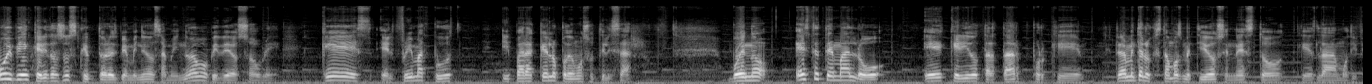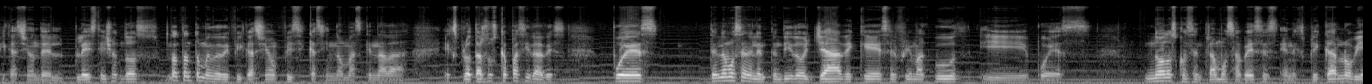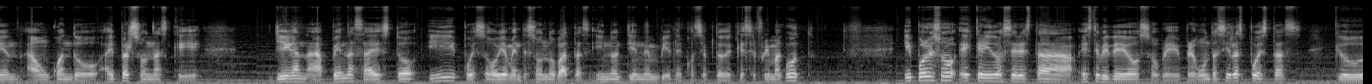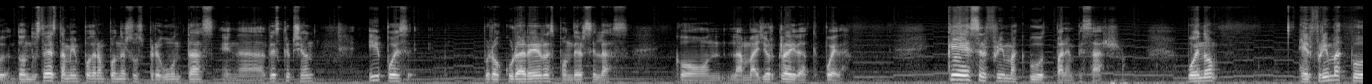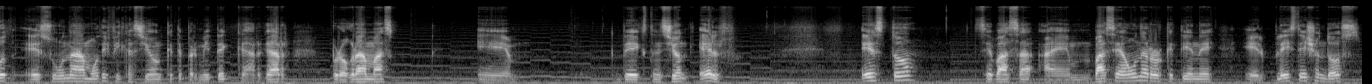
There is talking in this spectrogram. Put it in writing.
Muy bien queridos suscriptores, bienvenidos a mi nuevo video sobre qué es el FreeMac Boot y para qué lo podemos utilizar. Bueno, este tema lo he querido tratar porque realmente lo que estamos metidos en esto, que es la modificación del PlayStation 2, no tanto modificación física, sino más que nada explotar sus capacidades, pues tenemos en el entendido ya de qué es el FreeMac Boot y pues no nos concentramos a veces en explicarlo bien, aun cuando hay personas que llegan apenas a esto y pues obviamente son novatas y no entienden bien el concepto de qué es el FreeMacBoot. Y por eso he querido hacer esta, este video sobre preguntas y respuestas, donde ustedes también podrán poner sus preguntas en la descripción y pues procuraré respondérselas con la mayor claridad que pueda. ¿Qué es el FreeMacBoot para empezar? Bueno, el FreeMacBoot es una modificación que te permite cargar programas eh, de extensión ELF. Esto se basa en base a un error que tiene el PlayStation 2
